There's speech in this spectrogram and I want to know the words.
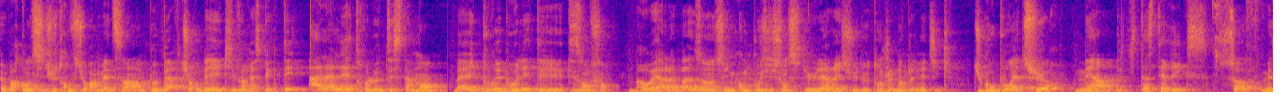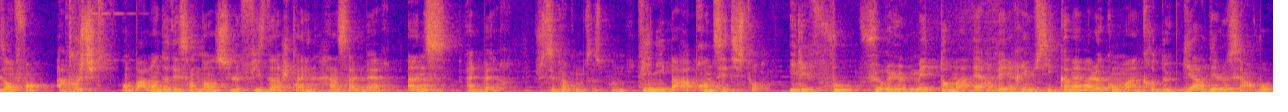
Mais par contre, si tu trouves sur un médecin un peu perturbé et qui veut respecter à la lettre le testament, bah il pourrait brûler tes, enfants. Bah ouais, à la base, hein, c'est une composition cellulaire issue de ton génome génétique. Du coup, pour être sûr, mets un petit astérix, sauf mes enfants. Abruti. En parlant de descendance, le fils d'Einstein, Hans Albert, Hans Albert, je sais pas comment ça se prononce, finit par apprendre cette histoire. Il est fou furieux, mais Thomas Hervé réussit quand même à le convaincre de garder le cerveau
